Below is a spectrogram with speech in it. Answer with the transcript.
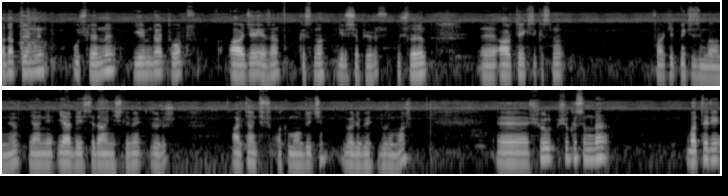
adaptörünün uçlarını 24 volt AC yazan kısma giriş yapıyoruz. Uçların e, artı eksi kısmı fark etmeksizin bağlanıyor. Yani yer değişse de aynı işlemi görür. Alternatif akım olduğu için böyle bir durum var. E, şu şu kısımda bateri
